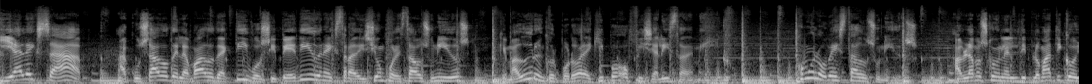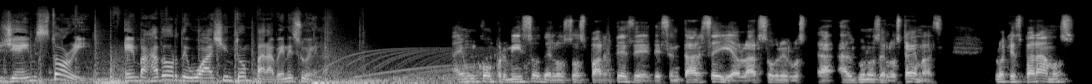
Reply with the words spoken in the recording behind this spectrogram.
y Alex Saab, acusado de lavado de activos y pedido en extradición por Estados Unidos, que Maduro incorporó al equipo oficialista de México. ¿Cómo lo ve Estados Unidos? Hablamos con el diplomático James Story, embajador de Washington para Venezuela. Hay un compromiso de las dos partes de, sentarse y hablar sobre los, algunos de los temas. Lo que esperamos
